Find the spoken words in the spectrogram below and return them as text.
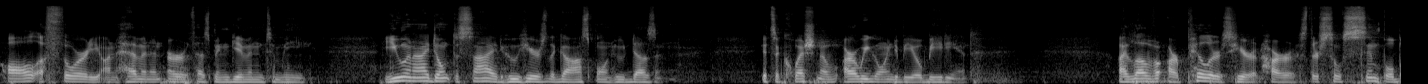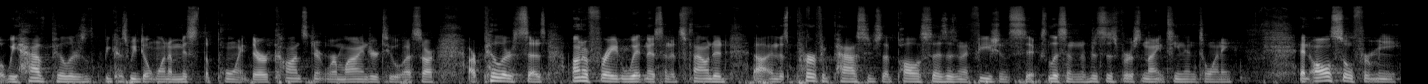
All authority on heaven and earth has been given to me. You and I don't decide who hears the gospel and who doesn't. It's a question of are we going to be obedient? I love our pillars here at Harvest. They're so simple, but we have pillars because we don't want to miss the point. They're a constant reminder to us. Our, our pillar says unafraid witness, and it's founded uh, in this perfect passage that Paul says is in Ephesians 6. Listen, this is verse 19 and 20. And also for me,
